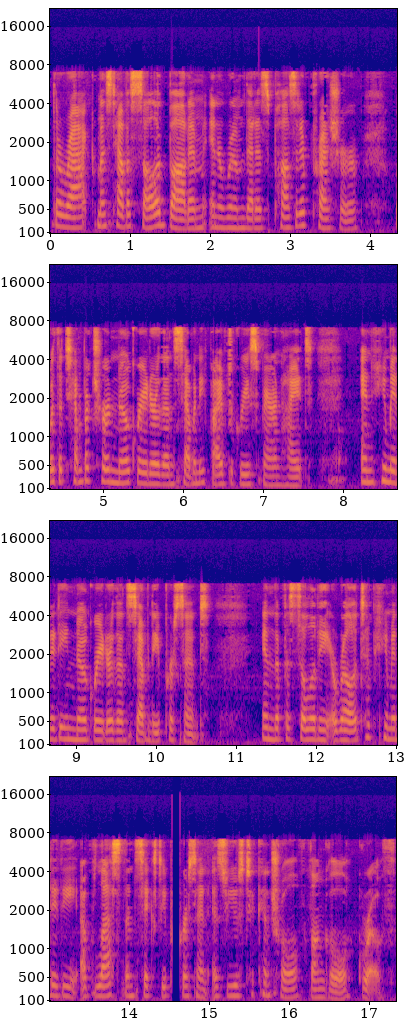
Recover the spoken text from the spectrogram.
The rack must have a solid bottom in a room that is positive pressure with a temperature no greater than 75 degrees Fahrenheit and humidity no greater than 70%. In the facility, a relative humidity of less than 60% is used to control fungal growth.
